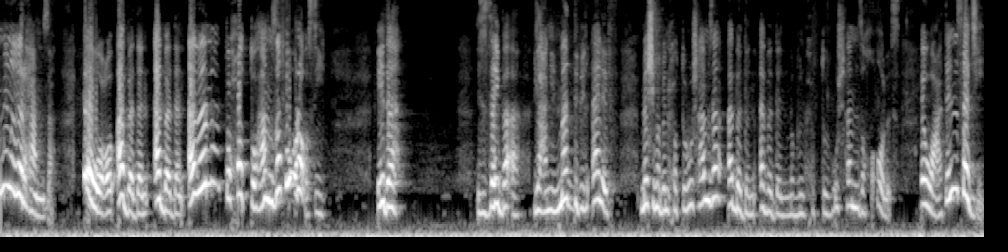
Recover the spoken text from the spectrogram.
من غير همزة. أوعوا أبدا أبدا أبدا تحطوا همزة فوق رأسي. إيه ده؟ إزاي بقى؟ يعني المد بالألف ماشي ما بنحطلوش همزة ابدا ابدا ما بنحطلوش همزة خالص. اوعى تنسى دي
